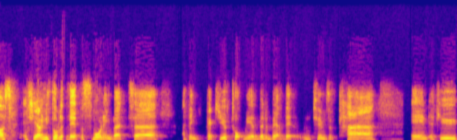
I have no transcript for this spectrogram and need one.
was actually only thought of that this morning, but uh, I think perhaps you've taught me a bit about that in terms of car. And if you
